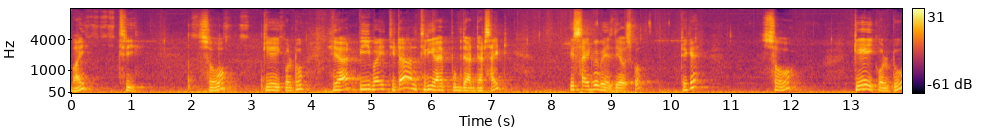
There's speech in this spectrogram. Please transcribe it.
by 3 so, k equal to here P by theta and three I have put that that side इस साइड में भेज दिया उसको, ठीक है? So K equal to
